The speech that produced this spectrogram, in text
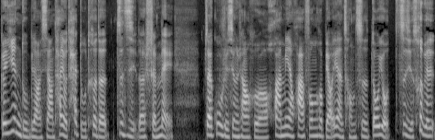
跟印度比较像，它有太独特的自己的审美，在故事性上和画面、画风和表演层次都有自己特别。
